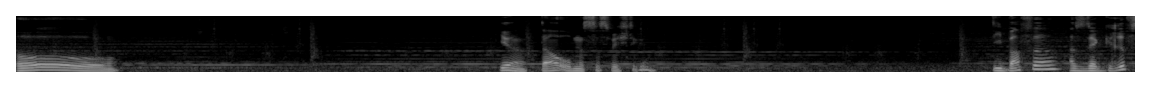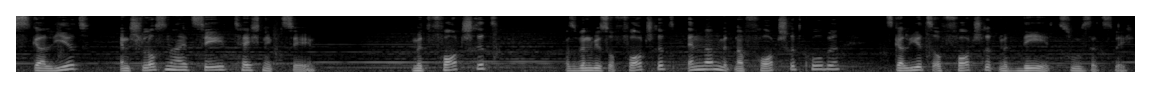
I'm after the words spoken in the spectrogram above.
Oh. Hier, da oben ist das Wichtige. Die Waffe, also der Griff skaliert, Entschlossenheit C, Technik C. Mit Fortschritt, also wenn wir es auf Fortschritt ändern, mit einer Fortschrittkurbel, skaliert es auf Fortschritt mit D zusätzlich.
